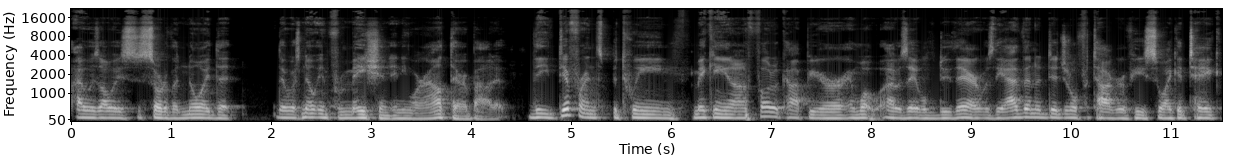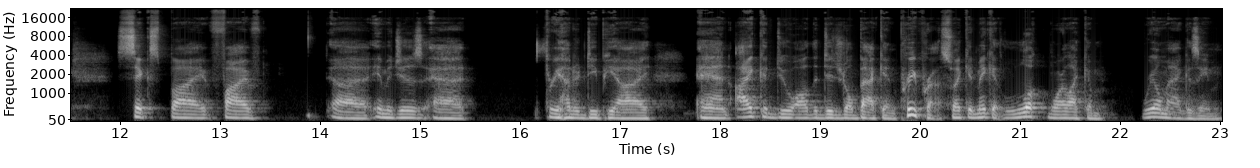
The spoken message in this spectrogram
I was always sort of annoyed that there was no information anywhere out there about it. The difference between making it on a photocopier and what I was able to do there was the advent of digital photography. So I could take six by five uh, images at 300 DPI and I could do all the digital backend pre-press. So I could make it look more like a real magazine,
